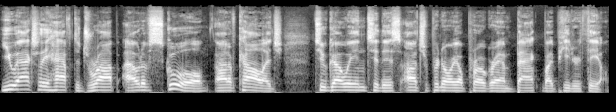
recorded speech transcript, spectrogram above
you actually have to drop out of school, out of college, to go into this entrepreneurial program backed by Peter Thiel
